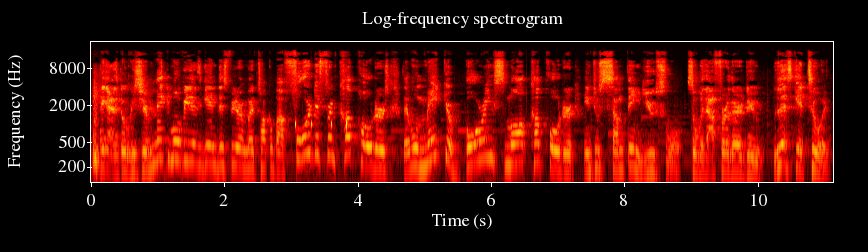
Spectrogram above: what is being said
Hey guys, Goku here, making more videos again. In this video, I'm going to talk about four different cup holders that will make your boring small cup holder into something useful. So without further ado, let's get to it.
